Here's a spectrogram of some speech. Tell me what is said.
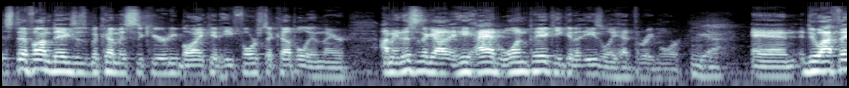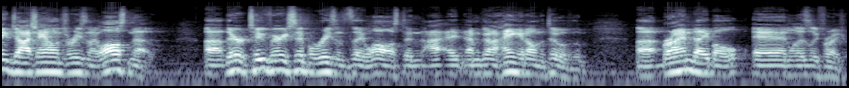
Stefon Diggs has become his security blanket. He forced a couple in there. I mean, this is a guy that he had one pick. He could have easily had three more. Yeah. And do I think Josh Allen's the reason they lost? No. Uh, there are two very simple reasons they lost, and I, I'm going to hang it on the two of them uh, Brian Daboll and Leslie Frazier.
